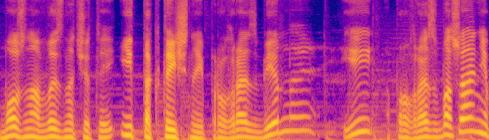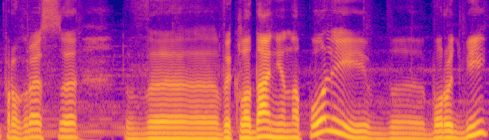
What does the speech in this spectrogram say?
можна визначити і тактичний прогрес збірної, і прогрес в бажанні, прогрес е, в е, викладанні на полі, і в боротьбі,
